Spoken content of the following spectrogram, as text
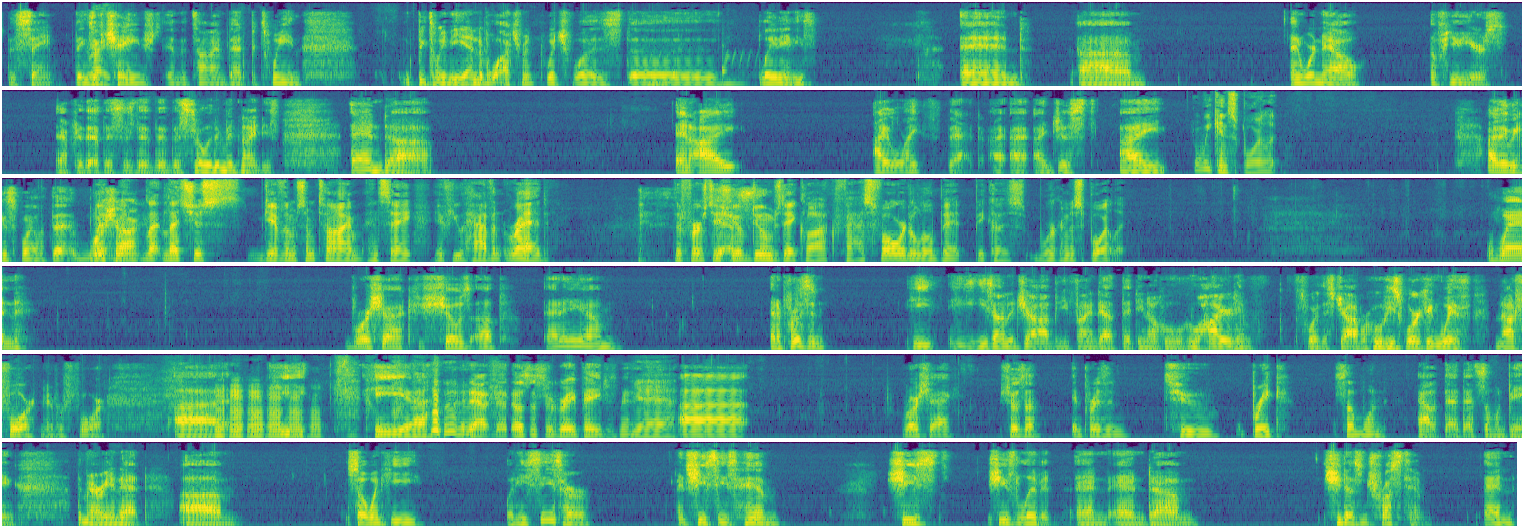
the same. Things right. have changed in the time that between between the end of Watchmen, which was the late eighties, and um, and we're now a few years after that. This is the, the this early to mid nineties, and uh, and I, I liked that. I, I, I just, I, We can spoil it. I think we can spoil it. The Let, Rorschach, let, let, us just give them some time and say if you haven't read the first issue Yes. of Doomsday Clock, fast forward a little bit because we're going to spoil it. when Rorschach shows up at a um, at a prison, he, he he's on a job, and you find out that you know who who hired him for this job or who he's working with, not for, never for. Uh, he he uh, that- those are some great pages, man. Yeah. Uh, Rorschach shows up in prison to break someone out. That that someone being the marionette. Um, so when he when he sees her and she sees him, she's she's livid and and um, she doesn't trust him. And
